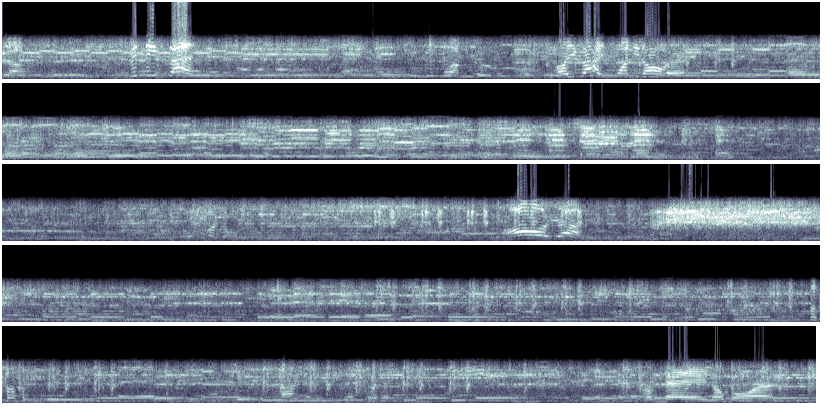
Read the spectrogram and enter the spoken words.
Yeah. 50 cents. Oh, you got $20. Oh, yeah. Okay, no more.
